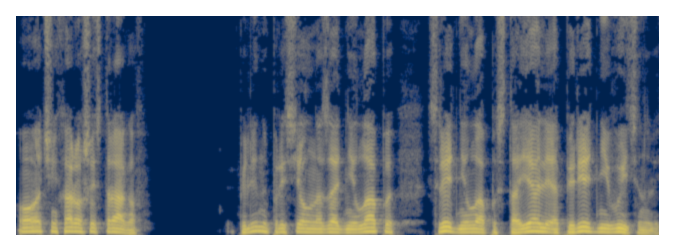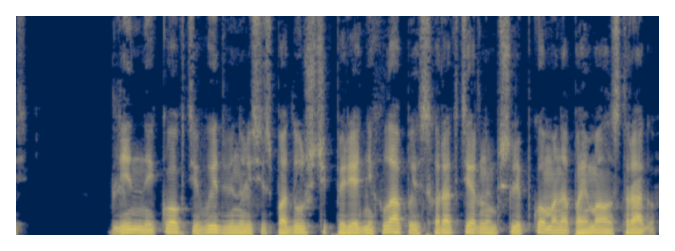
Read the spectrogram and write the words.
Очень хороший страгов. Пелина присел на задние лапы, средние лапы стояли, а передние вытянулись. Длинные когти выдвинулись из подушечек передних лап, и с характерным шлепком она поймала страгов.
